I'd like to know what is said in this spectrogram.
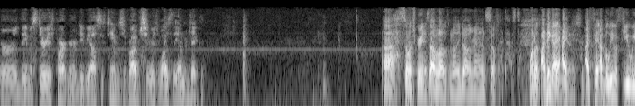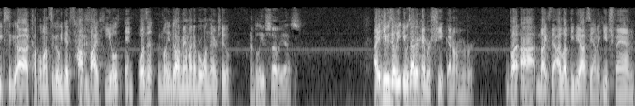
or the mysterious partner of DiBiase's team in Survivor Series was the Undertaker. Ah, so much greatness. I love Million Dollar Man. It's so fantastic. One of, I think I, I, I, I believe a few weeks ago, uh, a couple months ago, we did a top five heels, and wasn't Million Dollar Man my number one there too? I believe so. Yes. I, he was it was either him or Sheik. I don't remember. But uh, like I said, I love DiBiase. I'm a huge fan.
